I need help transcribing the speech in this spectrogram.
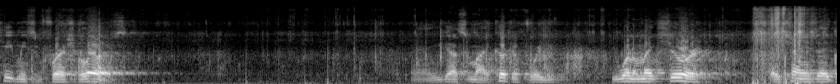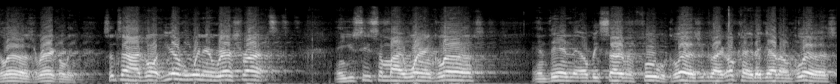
Keep me some fresh gloves. Man, you got somebody cooking for you. You want to make sure they change their gloves regularly. Sometimes I go, you ever went in restaurants and you see somebody wearing gloves and then they'll be serving food with gloves. You'd be like, okay, they got on gloves.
